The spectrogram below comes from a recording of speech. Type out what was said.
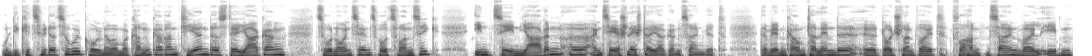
und die Kids wieder zurückholen. Aber man kann garantieren, dass der Jahrgang 2019, 2020 in zehn Jahren äh, ein sehr schlechter Jahrgang sein wird. Da werden kaum Talente äh, deutschlandweit vorhanden sein, weil eben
